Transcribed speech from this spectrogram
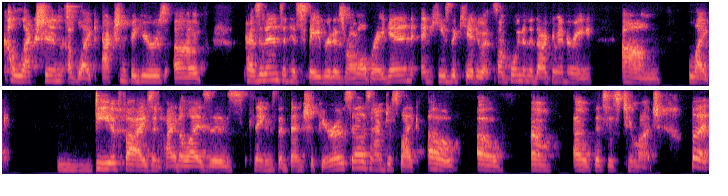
collection of like action figures of presidents and his favorite is ronald reagan and he's the kid who at some point in the documentary um, like deifies and idolizes things that Ben Shapiro says. And I'm just like, oh, oh, oh, oh, this is too much. But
